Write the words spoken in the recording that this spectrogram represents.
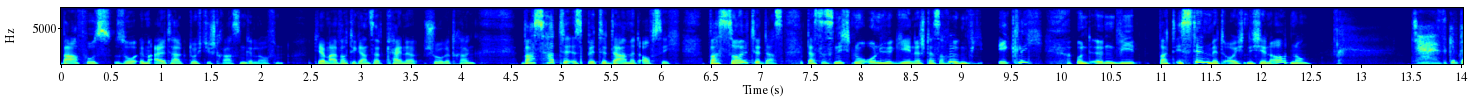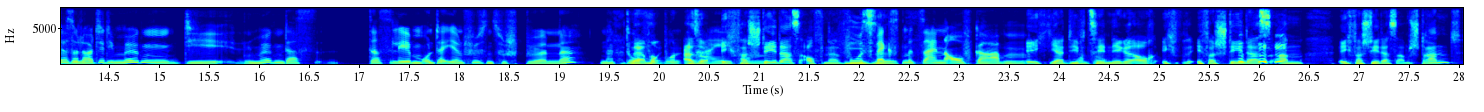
barfuß so im Alltag durch die Straßen gelaufen. Die haben einfach die ganze Zeit keine Schuhe getragen. Was hatte es bitte damit auf sich? Was sollte das? Das ist nicht nur unhygienisch, das ist auch irgendwie eklig und irgendwie, was ist denn mit euch nicht in Ordnung? Tja, es gibt ja so Leute, die mögen, die mögen das, das Leben unter ihren Füßen zu spüren, ne? Na, Naturverbundenheit. also, ich verstehe das auf einer und Fuß Wiese. wächst mit seinen Aufgaben. Ich, ja, die Zehennägel auch. Ich, ich verstehe das am, ich verstehe das am Strand.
